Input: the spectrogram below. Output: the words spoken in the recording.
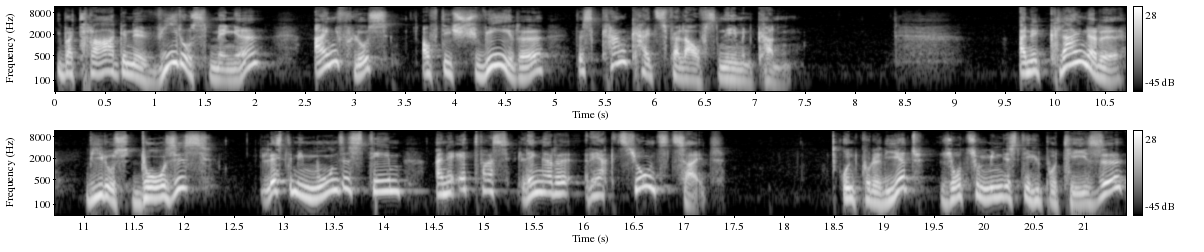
übertragene Virusmenge Einfluss auf die Schwere des Krankheitsverlaufs nehmen kann. Eine kleinere Virusdosis lässt dem Immunsystem eine etwas längere Reaktionszeit und korreliert, so zumindest die Hypothese,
